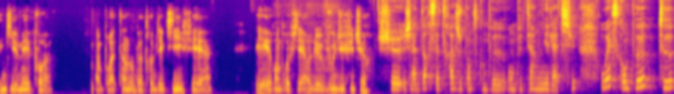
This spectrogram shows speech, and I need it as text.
guillemets pour, pour atteindre votre objectif et euh, et rendre fier le vous du futur. J'adore cette phrase, je pense qu'on peut, on peut terminer là-dessus. Où est-ce qu'on peut te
